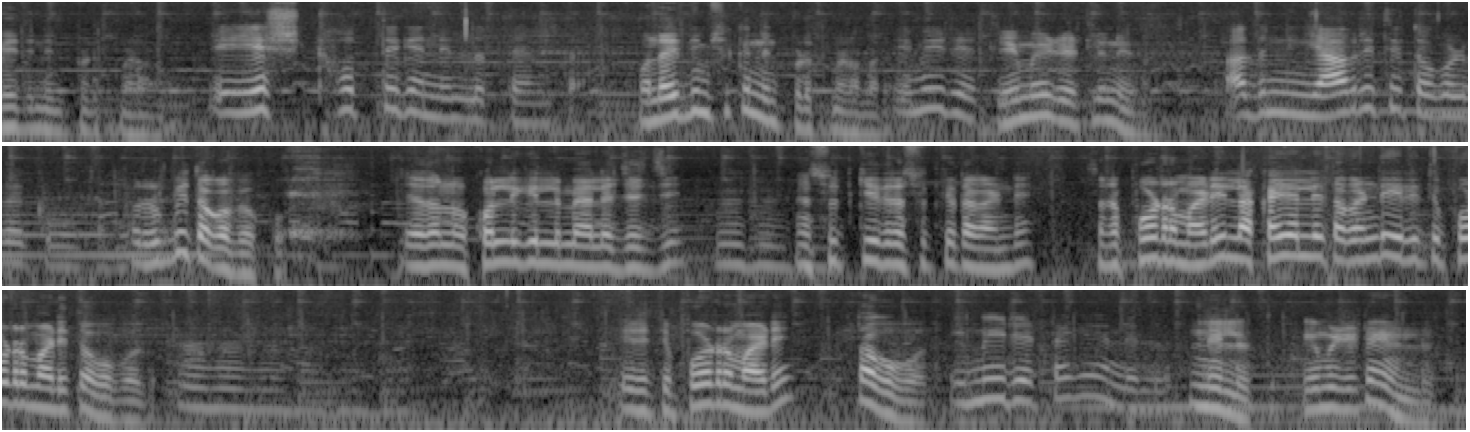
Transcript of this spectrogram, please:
ಬೇದಿ ನಿಂತ್ಬಿಡುತ್ತೆ ಮೇಡಮ್. ಎಷ್ಟು ಹೊತ್ತಿಗೆ ನಿಲ್ಲುತ್ತೆ ಅಂತ. ಒಂದು ಐದು ನಿಮಿಷಕ್ಕೆ ನಿಂತ್ಬಿಡುತ್ತೆ ಮೇಡಮ್ ಇಮಿಡಿಯೇಟ್ಲಿ ಇಮಿಡಿಯೇಟ್ ಇಮಿಡಿಯೇಟ್ಲಿ ನಿಲ್ಲ ಅದನ್ನ ಯಾವ ರೀತಿ ತಗೊಳ್ಬೇಕು ರುಬ್ಬಿ ತಗೋಬೇಕು. ಅದನ್ನು ಕೊಲ್ಲಿಗಿಲ್ಲ ಮೇಲೆ ಜಜ್ಜಿ. ಸುತ್ಕಿದ್ರೆ ಸುತ್ತಿ ತಗೊಂಡು ಸ್ವಲ್ಪ ಪೌಡ್ರ್ ಮಾಡಿ ಇಲ್ಲ ಕೈಯಲ್ಲಿ ತಗೊಂಡು ಈ ರೀತಿ ಪೌಡ್ರ್ ಮಾಡಿ ತಗೋಬೋದು. ಈ ರೀತಿ ಪೌಡ್ರ್ ಮಾಡಿ ತಗೋಬೋದು. ಇಮಿಡಿಯೇಟ್ ಆಗಿ ನಿಲ್ಲುತ್ತೆ. ಇಮಿಡಿಯೇಟ್ ಆಗಿ ನಿಲ್ಲುತ್ತೆ.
